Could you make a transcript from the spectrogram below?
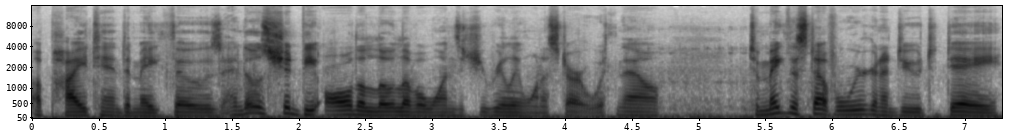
a pie tin to make those, and those should be all the low-level ones that you really want to start with. Now, to make the stuff we're going to do today,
